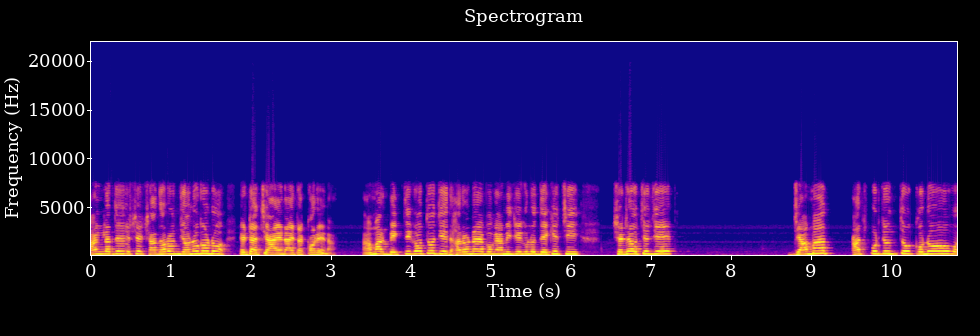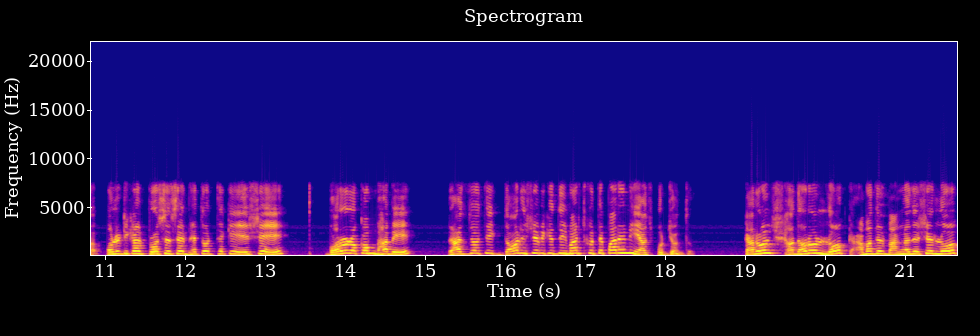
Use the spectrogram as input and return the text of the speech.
বাংলাদেশের সাধারণ জনগণও এটা চায় না, এটা করে না। আমার ব্যক্তিগত যে ধারণা এবং আমি যেগুলো দেখেছি, সেটা হচ্ছে যে জামাত আজ পর্যন্ত কোনো পলিটিক্যাল প্রসেসের ভেতর থেকে এসে বড় রকম ভাবে রাজনৈতিক দল হিসেবে কিন্তু ইমার্জ করতে পারেনি আজ পর্যন্ত। কারণ সাধারণ লোক, আমাদের বাংলাদেশের লোক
